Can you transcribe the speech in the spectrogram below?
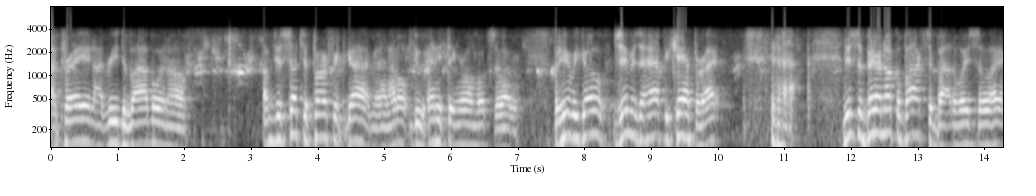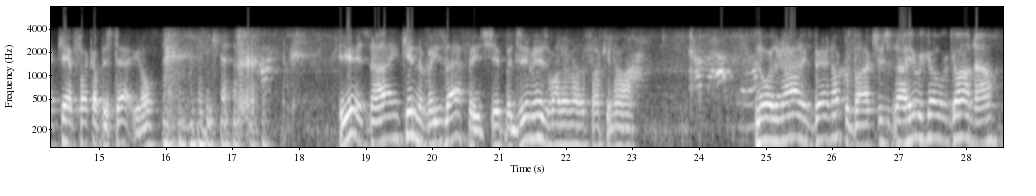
I pray and I read the Bible and uh, I'm just such a perfect guy, man. I don't do anything wrong whatsoever. But here we go. Jim is a happy camper, right? this is a bare knuckle boxer, by the way, so I can't fuck up his tat, you know. he is. No, I ain't kidding him. He's laughing at shit. But Jim is one of the motherfucking uh, Northern Ireland's bare knuckle boxers. Now here we go. We're gone now.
